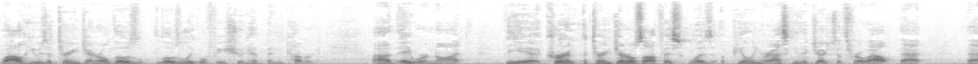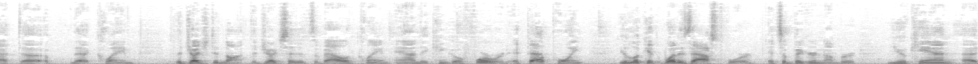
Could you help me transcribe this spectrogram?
while he was attorney general, those those legal fees should have been covered. Uh, they were not. The uh, current attorney general's office was appealing or asking the judge to throw out that that uh, that claim. The judge did not. The judge said it's a valid claim and it can go forward. At that point, you look at what is asked for. It's a bigger number. You can uh,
